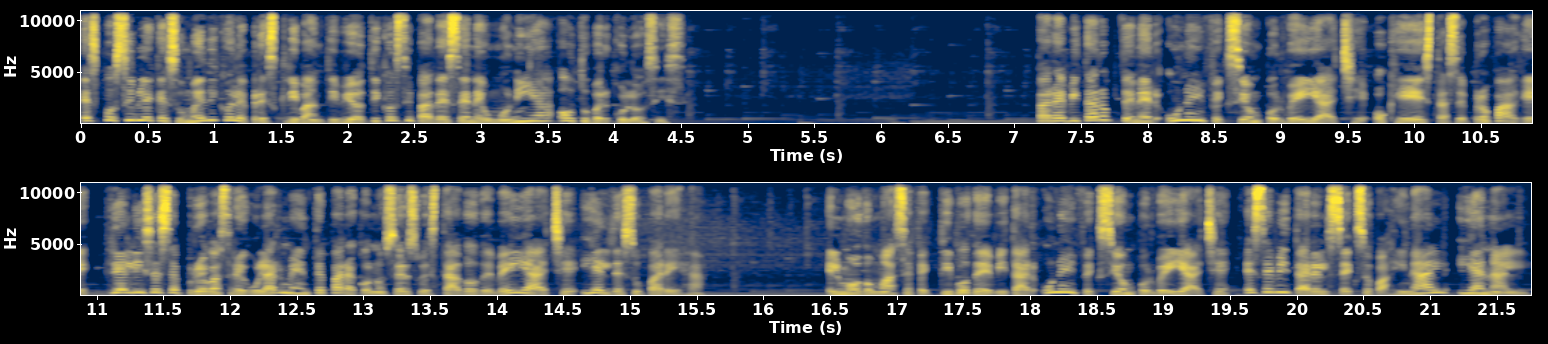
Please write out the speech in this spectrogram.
es posible que su médico le prescriba antibióticos si padece neumonía o tuberculosis. Para evitar obtener una infección por VIH o que ésta se propague, realícese pruebas regularmente para conocer su estado de VIH y el de su pareja. El modo más efectivo de evitar una infección por VIH es evitar el sexo vaginal y anal.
